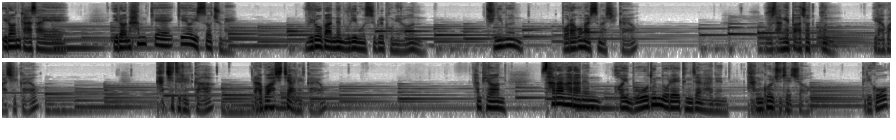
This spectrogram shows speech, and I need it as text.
이런 가사에 이런 함께 깨어 있어 줌에 위로받는 우리 모습을 보면 주님은 뭐라고 말씀하실까요? 우상에 빠졌군 이라고 하실까요? 같이 들을까? 라고 하시지 않을까요? 한편 사랑하라는 거의 모든 노래에 등장하는 단골 주제죠. 그리고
